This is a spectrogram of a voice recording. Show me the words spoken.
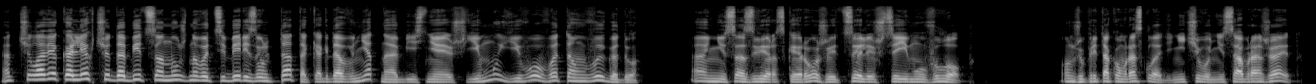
От человека легче добиться нужного тебе результата, когда внятно объясняешь ему его в этом выгоду, а не со зверской рожей целишься ему в лоб. Он же при таком раскладе ничего не соображает.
